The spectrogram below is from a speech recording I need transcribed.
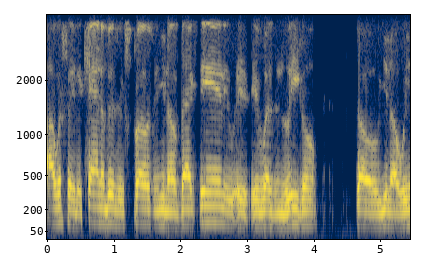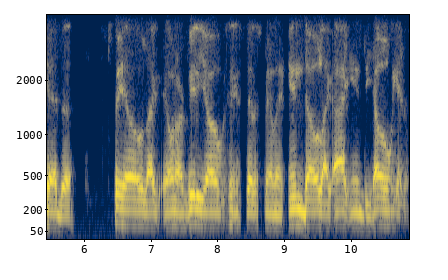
I would say the cannabis explosion. You know, back then it, it, it wasn't legal, so you know we had to spell like on our video instead of spelling indo like I N D O, we had to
